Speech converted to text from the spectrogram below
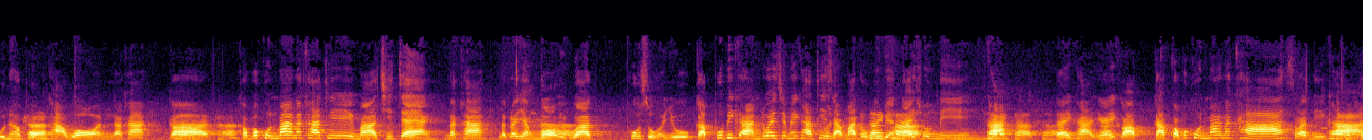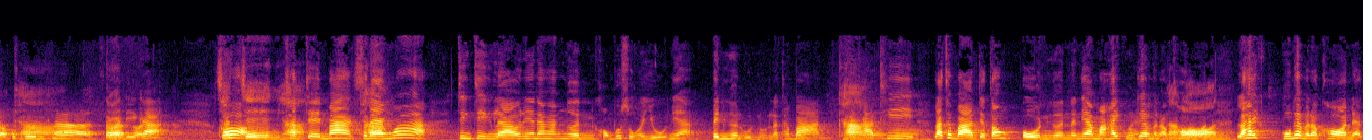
อุณหภูมิค่ะถาวรนะคะ ก็ค่ะค่ะขอบพระคุณมากนะคะที่มาชี้แจงนะคะ แล้วก็ยังบอกค่ะอีกว่าผู้สูงอายุกับผู้พิการด้วยใช่ไหมคะ ที่สามารถลงทะเบียนใช่ค่ะได้ช่วงนี้อืมใช่ค่ะใช่ได้ค่ะยังไงกราบกราบขอบพระคุณมากนะคะ สวัสดีค่ะค่ะขอบพระคุณค่ะ สวัสดีค่ะ ชัดเจนค่ะชัดเจนมากแสดงว่า จจริงๆ แล้วเนี่ยนะคะเงินของผู้สูงอายุเนี่ยเป็นเงินอุดหนุนรัฐบาลค่ะนะคะที่รัฐบาลจะต้องโอนเงินนั้นเนี่ยมาให้กรุงเทพมหานครมหานคร และให้กรุงเทพมหานครเนี่ย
